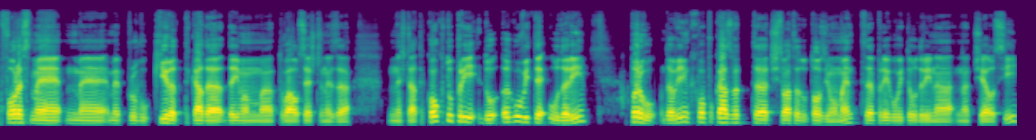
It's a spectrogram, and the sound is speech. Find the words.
Форест ме, ме, ме провокират така да, да имам а, това усещане за нещата. Колкото при до ъговите удари, първо да видим какво показват а, числата до този момент а, при ъговите удари на, на Челси.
